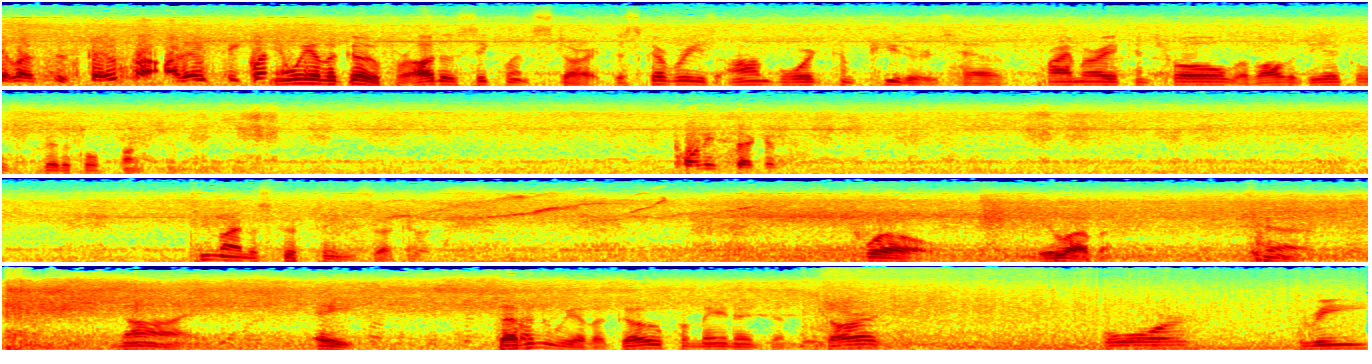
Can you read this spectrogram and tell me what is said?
GLS is go for auto sequence. And we have a go for auto sequence start. Discovery's onboard computers have primary control of all the vehicle's critical functions. 20 seconds. T minus 15 seconds. 12, 11, 10, 9, 8, 7. We have a go for main engine start. 4, 3,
